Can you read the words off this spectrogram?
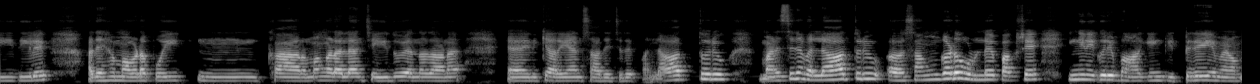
രീതിയിൽ അദ്ദേഹം അവിടെ പോയി കർമ്മങ്ങളെല്ലാം ചെയ്തു എന്നതാണ് എനിക്കറിയാൻ സാധിച്ചത്. വല്ലാത്തൊരു മനസ്സിന് വല്ലാത്തൊരു സങ്കടമുണ്ട് പക്ഷേ ഇങ്ങനെയൊക്കെ ഒരു ഭാഗ്യം കിട്ടുകയും വേണം.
